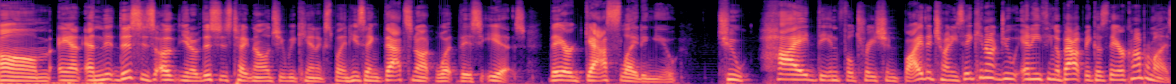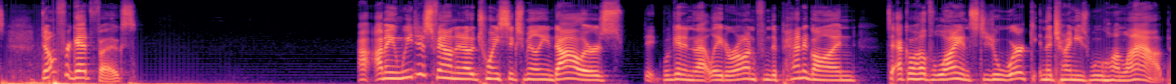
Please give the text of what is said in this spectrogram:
Um, and and th- this is uh, you know this is technology we can't explain. He's saying that's not what this is. They are gaslighting you to hide the infiltration by the Chinese. They cannot do anything about because they are compromised. Don't forget, folks, I mean, we just found another $26 million. We'll get into that later on from the Pentagon to EcoHealth Alliance to do work in the Chinese Wuhan lab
